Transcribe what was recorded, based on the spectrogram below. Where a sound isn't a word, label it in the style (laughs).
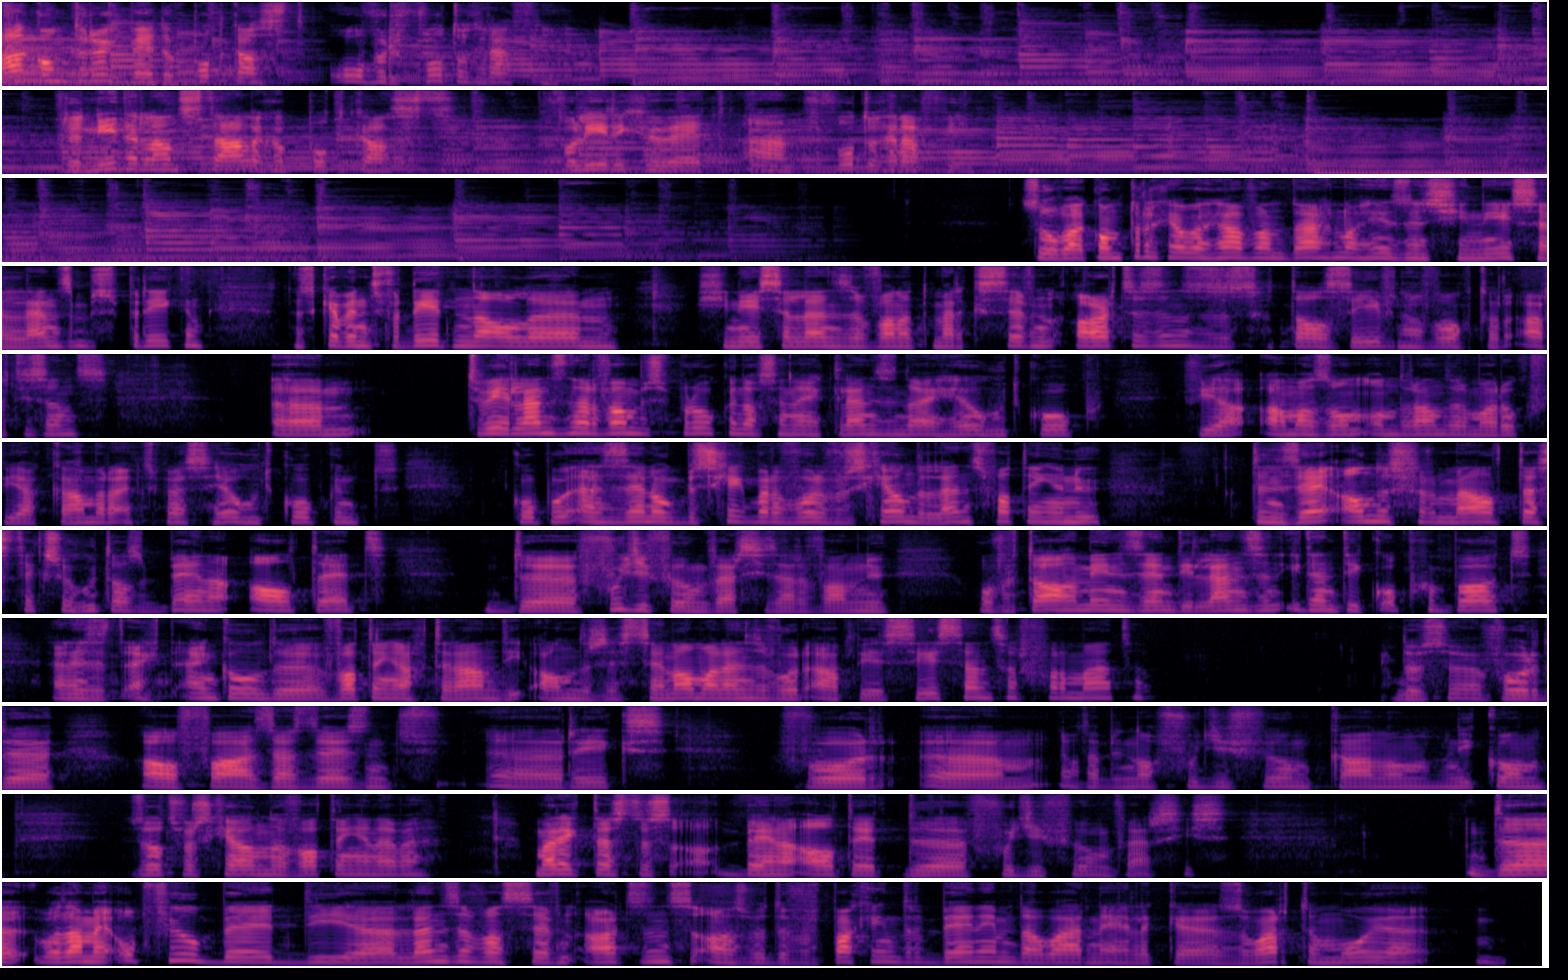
Welkom terug bij de podcast over fotografie. De Nederlandstalige podcast, volledig gewijd aan fotografie. Zo, welkom terug en we gaan vandaag nog eens een Chinese lens bespreken. Dus ik heb in het verleden al ehm, Chinese lenzen van het merk Seven Artisans, dus getal 7 gevolgd door Artisans. Ehm, twee lenzen daarvan besproken. Dat zijn eigenlijk lenzen die je heel goedkoop via Amazon onder andere, maar ook via Camera Express heel goedkoop kunt kopen. En ze zijn ook beschikbaar voor verschillende lensvattingen. Nu, tenzij anders vermeld, test ik zo goed als bijna altijd de Fujifilm-versies daarvan. Nu, over het algemeen zijn die lenzen identiek opgebouwd en is het echt enkel de vatting achteraan die anders is. Het zijn allemaal lenzen voor APS-C-sensorformaten. Dus uh, voor de Alpha 6000 uh, reeks, voor um, wat heb je nog? Fujifilm, Canon, Nikon. Je zult verschillende vattingen hebben. Maar ik test dus bijna altijd de Fujifilm-versies. De, wat aan mij opviel bij die uh, lenzen van Seven Artisans, als we de verpakking erbij nemen, dat waren eigenlijk uh, zwarte, mooie,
